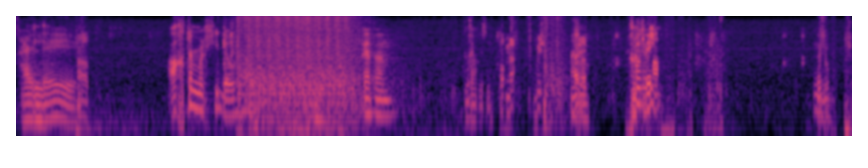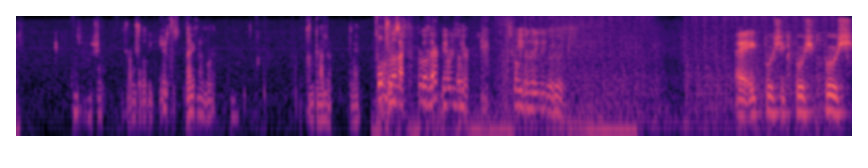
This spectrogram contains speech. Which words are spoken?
Hij leeft. Achter me, Guido. Ik heb hem. Hé, hey, ik push, ik push, ik push.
